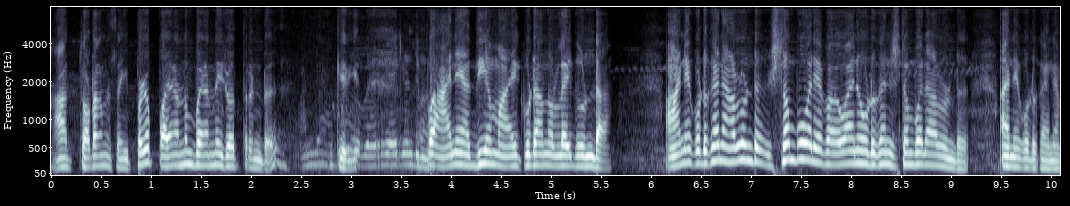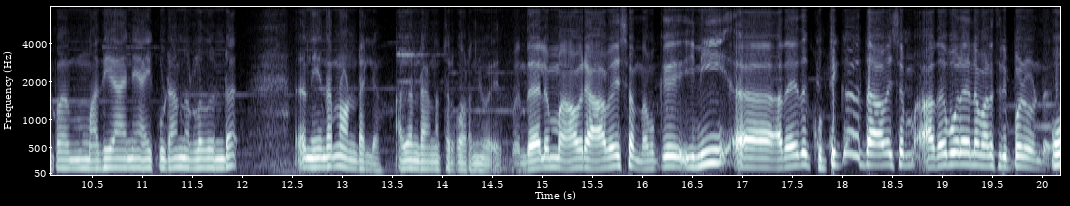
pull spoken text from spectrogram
ആ തുടങ്ങുന്ന സമയം. ഇപ്പോഴും പതിനൊന്നും പതിനൊന്ന് ഇരുപത്തിരണ്ട്. ഇപ്പൊ ആന അധികം ആയിക്കൂടാന്നുള്ള ഇതുണ്ടാ? ആനയെ കൊടുക്കാൻ ആളുണ്ട്. ഇഷ്ടം പോലെ ഭഗവാന് കൊടുക്കാൻ ഇഷ്ടം പോലെ ആളുണ്ട്. ആനയെ കൊടുക്കാൻ. അപ്പം മതി ആന ആയിക്കൂടാന്നുള്ളതുണ്ട്. നിയന്ത്രണം ഉണ്ടല്ലോ. അതുകൊണ്ടാണ് അത്ര കുറഞ്ഞു പോയത്. എന്തായാലും ആ ഒരു ആവേശം നമുക്ക് ഇനി ആ, അതായത് കുട്ടിക്കാലത്തെ ആവേശം അതേപോലെ തന്നെ മനസ്സിൽ ഇപ്പോഴും ഉണ്ട്. ഓ,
